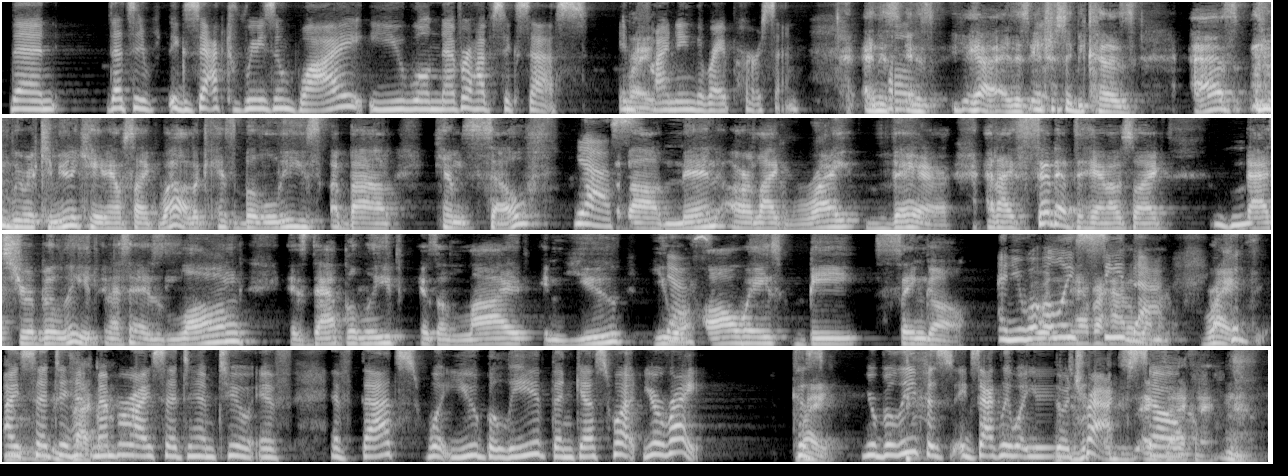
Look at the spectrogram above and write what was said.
then that's the exact reason why you will never have success in right. finding the right person. And it's, and it's yeah, and it's interesting because as we were communicating, I was like, wow, look, his beliefs about himself, yes, about men are like right there. And I said that to him. I was like, mm-hmm. that's your belief. And I said, as long as that belief is alive in you, you yes. will always be single. And you will only see that. Right. I said to exactly. him, remember I said to him too, if if that's what you believe, then guess what? You're right. Because right your belief is exactly what you attract. So,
